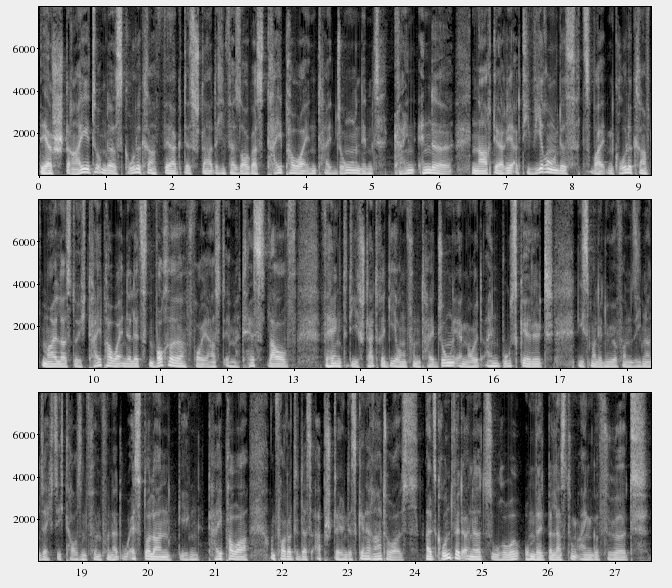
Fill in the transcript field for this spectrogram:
Der Streit um das Kohlekraftwerk des staatlichen Versorgers Taipower in Taichung nimmt kein Ende. Nach der Reaktivierung des zweiten Kohlekraftmeilers durch Taipower in der letzten Woche, vorerst im Testlauf, verhängte die Stadtregierung von Taichung erneut ein Bußgeld, diesmal in Höhe von 67.500 US-Dollar gegen Taipower und forderte das Abstellen des Generators. Als Grund wird eine zu hohe Umweltbelastung eingeführt.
